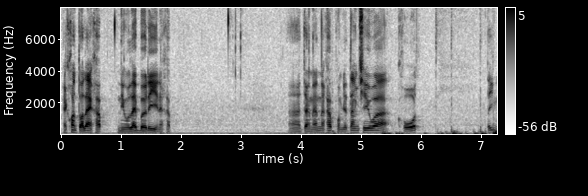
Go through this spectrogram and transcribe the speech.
ไอคอนตัวแรกครับ New Library นะครับ จากนั้นนะครับผมจะตั้งชื่อว่า Coding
